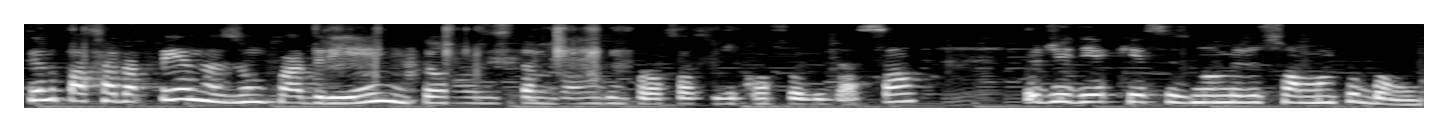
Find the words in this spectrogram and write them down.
tendo passado apenas um quadriênio, então nós estamos ainda em processo de consolidação, eu diria que esses números são muito bons.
